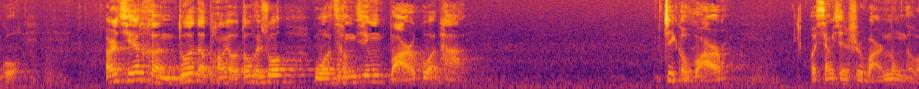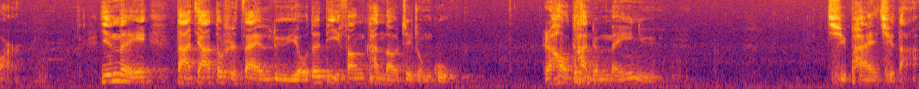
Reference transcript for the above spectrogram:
过，而且很多的朋友都会说：“我曾经玩过它。”这个玩儿，我相信是玩弄的玩儿，因为大家都是在旅游的地方看到这种鼓。然后看着美女去拍去打，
